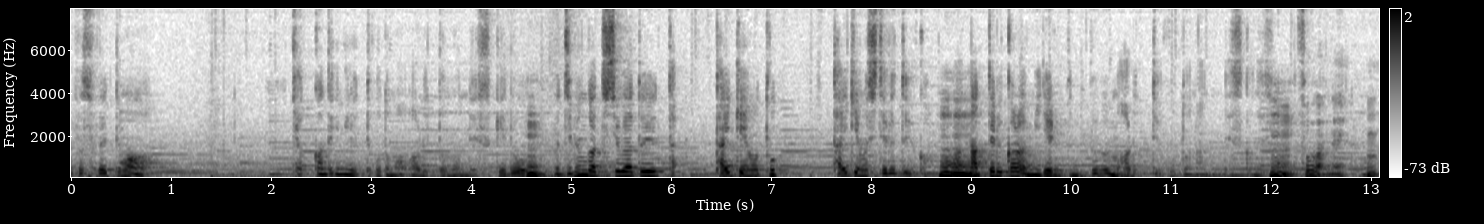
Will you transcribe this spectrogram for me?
やっぱそれってまあ客観的に見るってこともあると思うんですけど、うん、自分が父親という体験をと体験をしてるというか、うん、まあ、なってるから見れる部分もあるっていうことなんですかね。うん、そうだね、うん。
